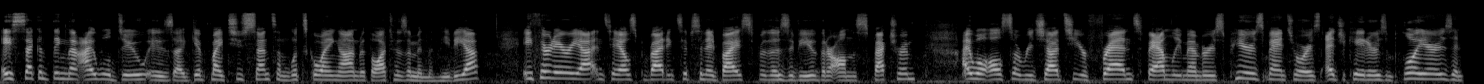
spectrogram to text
A second thing that I will do is uh, give my two cents on what's going on with autism in the media. A third area entails providing tips and advice for those of you that are on the spectrum. I will also reach out to your friends, family members, peers, mentors, educators, employers, and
